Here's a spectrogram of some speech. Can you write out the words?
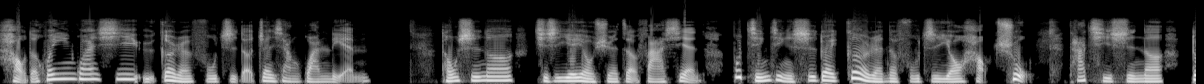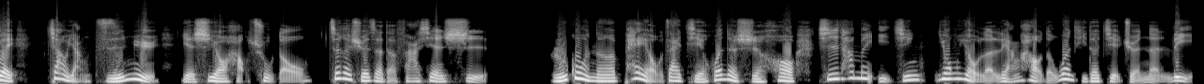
好的婚姻关系与个人福祉的正向关联。同时呢，其实也有学者发现，不仅仅是对个人的福祉有好处，它其实呢，对教养子女也是有好处的哦。这个学者的发现是，如果呢配偶在结婚的时候，其实他们已经拥有了良好的问题的解决能力，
